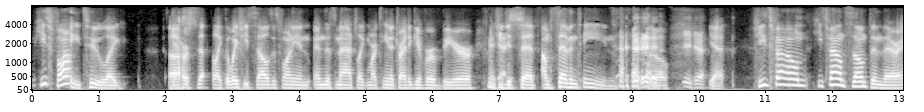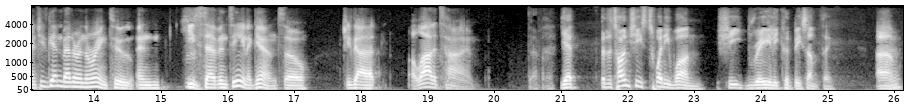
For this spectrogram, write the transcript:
he's funny too. Like uh, yes. her like the way she sells is funny. And in this match, like Martina tried to give her a beer and she yes. just said, "I'm 17." so, yeah. yeah, he's found he's found something there, and she's getting better in the ring too. And he's mm. 17 again, so she's got a lot of time. Definitely. Yeah, by the time she's 21, she really could be something. Um,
